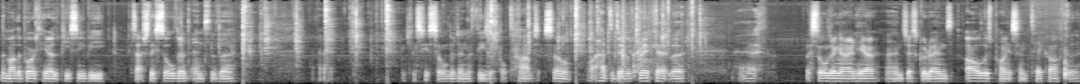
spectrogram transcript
the motherboard here, the PCB, it's actually soldered into the uh, you can see it's soldered in with these little tabs. So what I had to do was break out the uh, the soldering iron here and just go around all those points and take off the,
